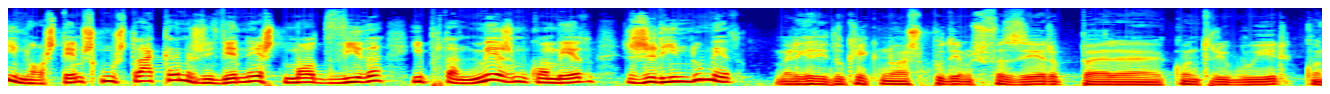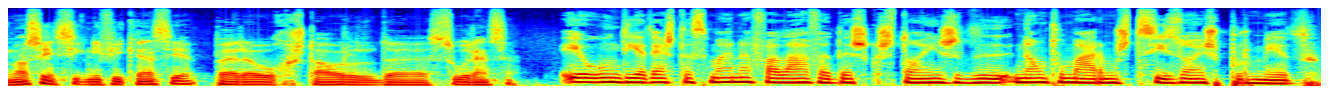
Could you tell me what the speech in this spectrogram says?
e nós temos que mostrar que queremos viver neste modo de vida e, portanto, mesmo com medo, gerindo o medo. Margarida, o que é que nós podemos fazer para contribuir com a nossa insignificância para o restauro da segurança? Eu, um dia desta semana, falava das questões de não tomarmos decisões por medo,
